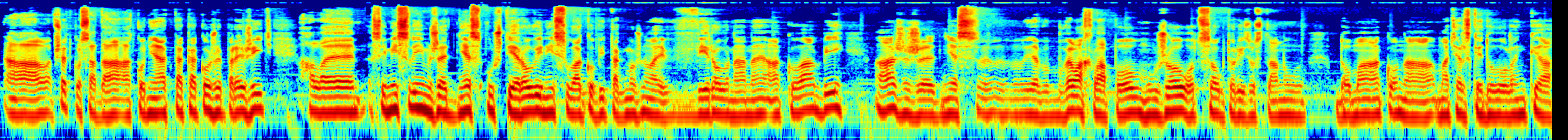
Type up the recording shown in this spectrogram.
a všetko sa dá ako nejak tak akože prežiť, ale si myslím, že dnes už tie roviny sú akoby tak možno aj vyrovnané ako aby, až že dnes je veľa chlapov, mužov, otcov, ktorí zostanú doma ako na materskej dovolenke a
